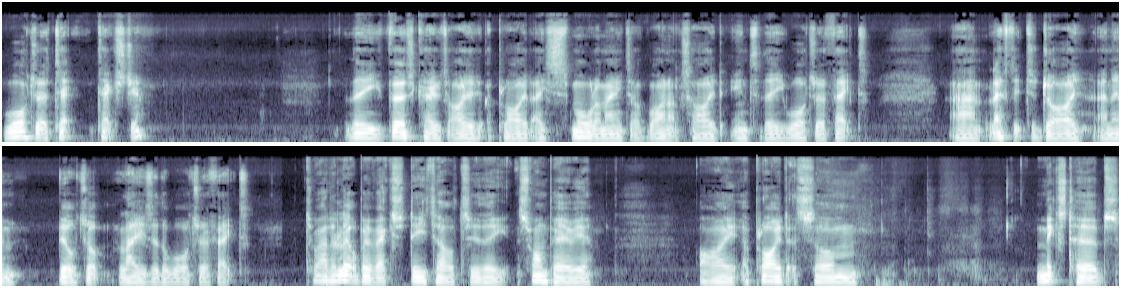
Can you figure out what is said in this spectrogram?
water te texture the first coat I applied a small amount of Rhinox hide into the water effect and left it to dry and then built up layers of the water effect. To add a little bit of extra detail to the swamp area I applied some mixed herbs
